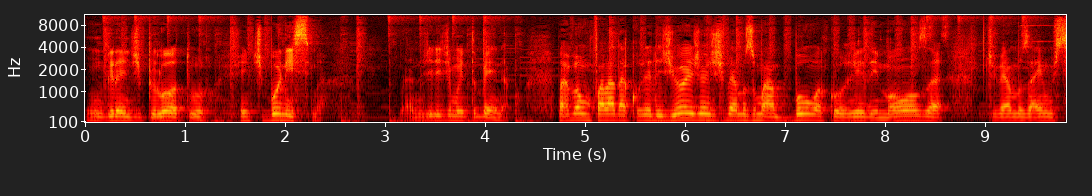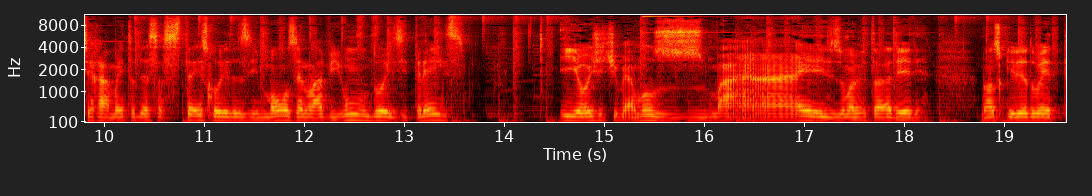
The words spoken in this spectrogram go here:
um grande piloto, gente boníssima. Mas não dirige muito bem, não. Mas vamos falar da corrida de hoje. Hoje tivemos uma boa corrida em Monza. Tivemos aí um encerramento dessas três corridas em Monza, em Lave 1, 2 e 3. E hoje tivemos mais uma vitória dele. Nosso querido ET,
